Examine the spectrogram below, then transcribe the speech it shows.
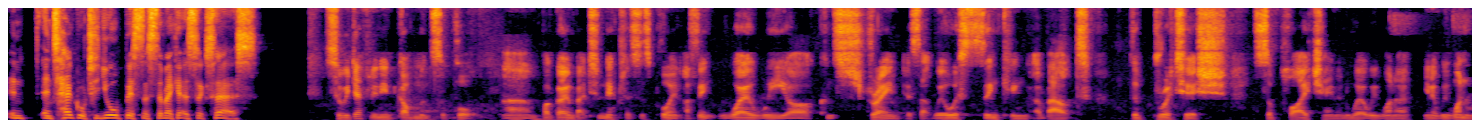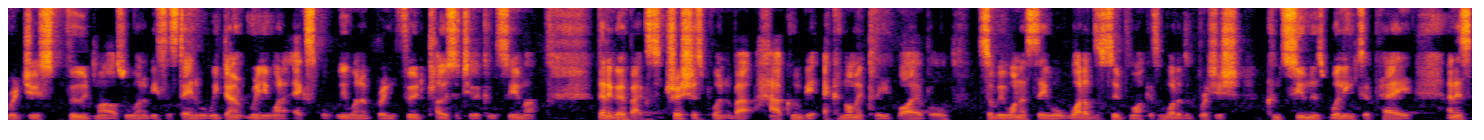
in, integral to your business to make it a success? So we definitely need government support. Um, but going back to Nicholas's point, I think where we are constrained is that we're always thinking about the British supply chain and where we want to, you know, we want to reduce food miles. We want to be sustainable. We don't really want to export. We want to bring food closer to the consumer. Then I go back to Trisha's point about how can we be economically viable. So we want to see, well, what are the supermarkets and what are the British consumers willing to pay. And it's,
